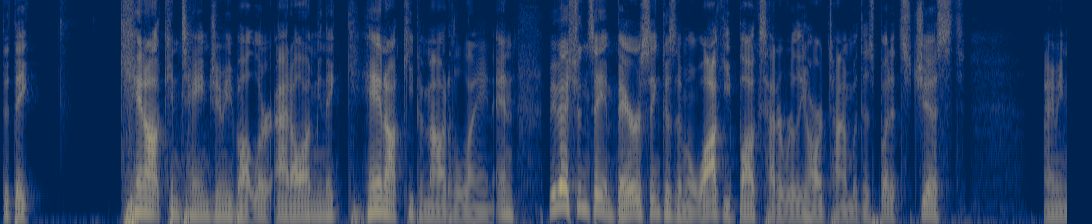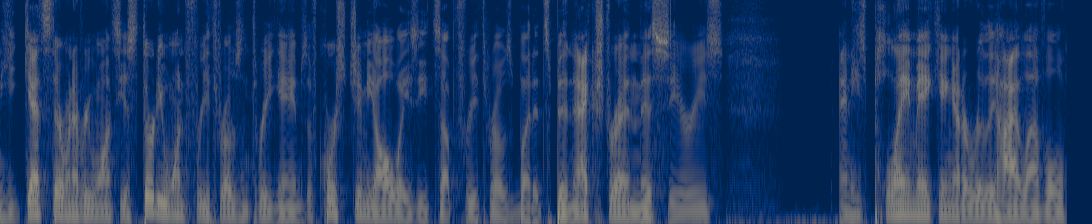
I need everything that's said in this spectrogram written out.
that they cannot contain Jimmy Butler at all. I mean, they cannot keep him out of the lane. And maybe I shouldn't say embarrassing because the Milwaukee Bucks had a really hard time with this, but it's just I mean, he gets there whenever he wants. He has 31 free throws in three games. Of course, Jimmy always eats up free throws, but it's been extra in this series. And he's playmaking at a really high level.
